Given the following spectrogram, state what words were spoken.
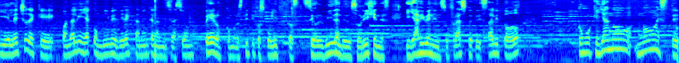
Y el hecho de que cuando alguien ya convive directamente en la administración, pero como los típicos políticos se olvidan de sus orígenes y ya viven en su frasco de cristal y todo, como que ya no, no, este,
